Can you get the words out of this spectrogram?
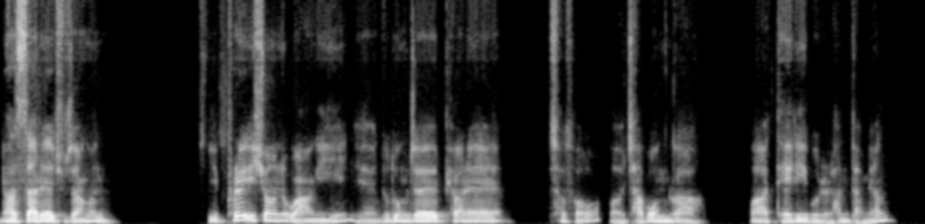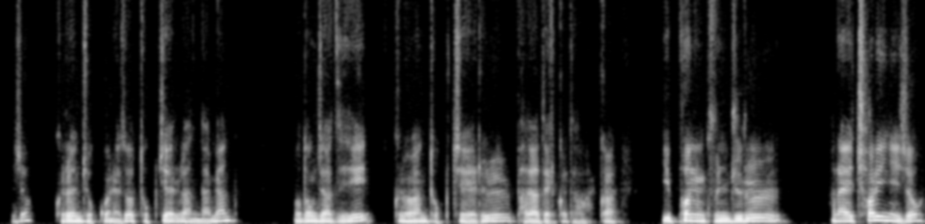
라살의 주장은 이 프레이션 왕이 예, 노동자의 편에 서서 어, 자본가와 대립을 한다면 그죠? 그런 조건에서 독재를 한다면 노동자들이 그러한 독재를 받아들일 거다. 그러니까 입헌 군주를 하나의 철인이죠.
